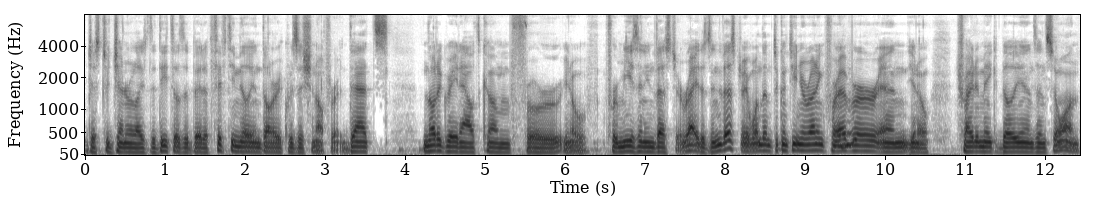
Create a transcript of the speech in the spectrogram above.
just to generalize the details a bit a 50 million dollar acquisition offer. That's not a great outcome for you know for me as an investor, right? As an investor, I want them to continue running forever and you know try to make billions and so on.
